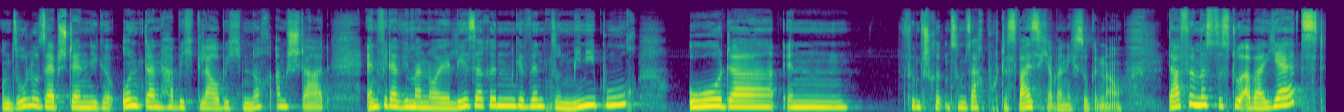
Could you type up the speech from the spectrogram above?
und Solo-Selbstständige. Und dann habe ich, glaube ich, noch am Start entweder wie man neue Leserinnen gewinnt, so ein Minibuch oder in fünf Schritten zum Sachbuch. Das weiß ich aber nicht so genau. Dafür müsstest du aber jetzt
